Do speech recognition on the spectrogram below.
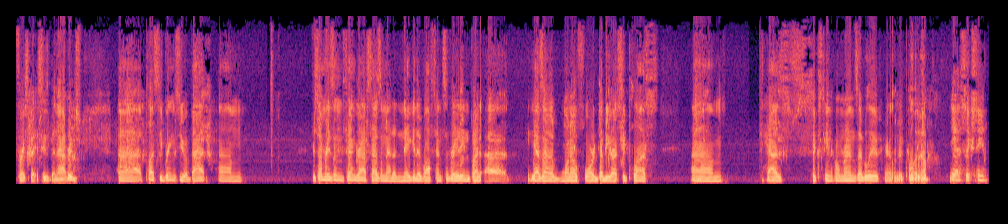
first base, he's been average. Uh, plus, he brings you a bat. Um, for some reason, Fangraphs has him at a negative offensive rating, but uh, he has a 104 WRC plus. Um, has 16 home runs, I believe. Here, let me pull it up. Yeah, 16.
